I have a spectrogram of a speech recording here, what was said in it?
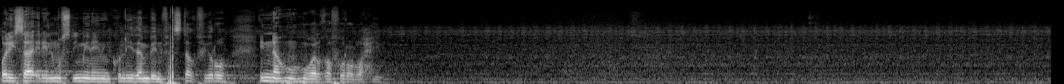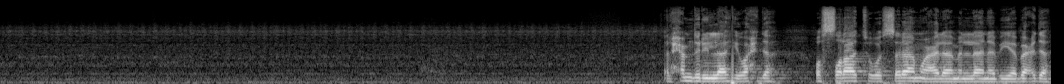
ولسائر المسلمين من كل ذنب فاستغفروه إنه هو الغفور الرحيم الحمد لله وحده والصلاة والسلام على من لا نبي بعده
